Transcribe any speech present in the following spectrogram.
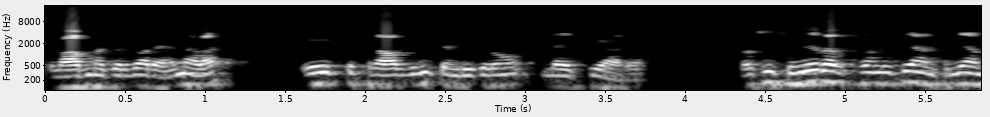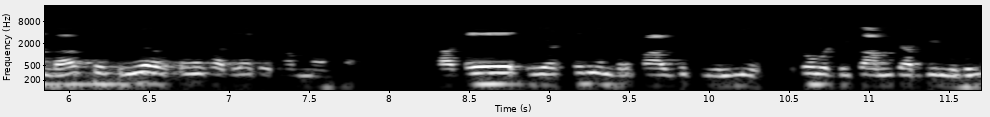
ਗੁਲਾਬ ਨਗਰ ਦਾ ਰਹਿਣ ਵਾਲਾ, ਇਹ ਇੱਕ ਸ਼ਰਾਬ ਜਿਹੜੀ ਚੰਡੀਗੜ੍ਹੋਂ ਲੈ ਕੇ ਆ ਰਿਹਾ। ਅਸੀਂ ਸੀਨੀਅਰ ਅਫਸਰਾਂ ਦੇ ਧਿਆਨ 'ਚ ਲਿਆਂਦਾ ਤੇ ਸੀਨੀਅਰ ਅਫਸਰਾਂ ਨੇ ਸਾਡੀਆਂ ਟੀਮਾਂ ਬਣਾਈਆਂ ਸਾਡੇ ਏਐਸਏ ਮਹਿੰਦਰਪਾਲ ਦੀ ਟੀਮ ਨੂੰ ਤੋਂ ਵੱਡੀ ਕਾਮਯਾਬੀ ਮਿਲੀ,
